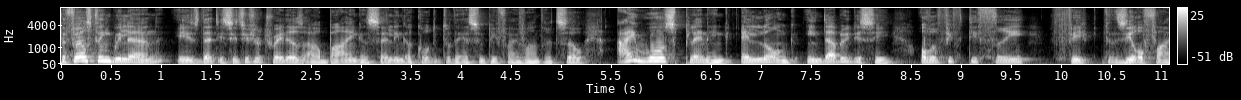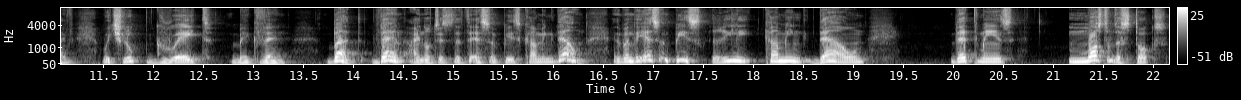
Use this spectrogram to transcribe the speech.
the first thing we learn is that institutional traders are buying and selling according to the S&P 500. So I was planning a long in WDC over 53.05, which looked great back then. But then I noticed that the S&P is coming down. And when the S&P is really coming down, that means most of the stocks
